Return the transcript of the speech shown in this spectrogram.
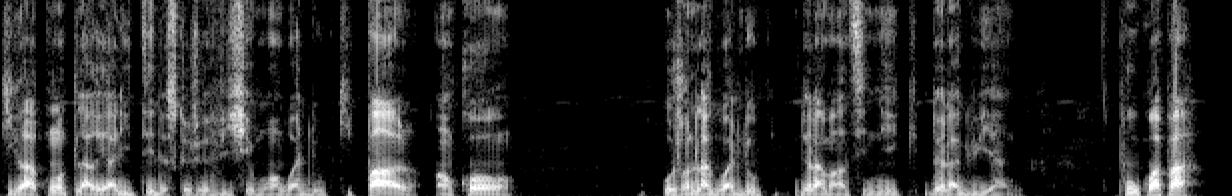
qui raconte la réalité de ce que je vis chez moi en Guadeloupe, qui parle encore aux gens de la Guadeloupe, de la Martinique, de la Guyane, pourquoi pas?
